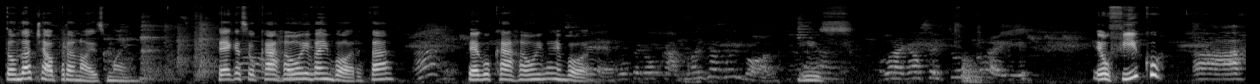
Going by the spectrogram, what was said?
Então dá tchau pra nós, mãe. Pega seu carrão e vai embora, tá? Pega o carrão e vai embora. É, vou pegar o carro, mas já vou embora. Isso. Vou largar vocês tudo por aí. Eu fico? Ah,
